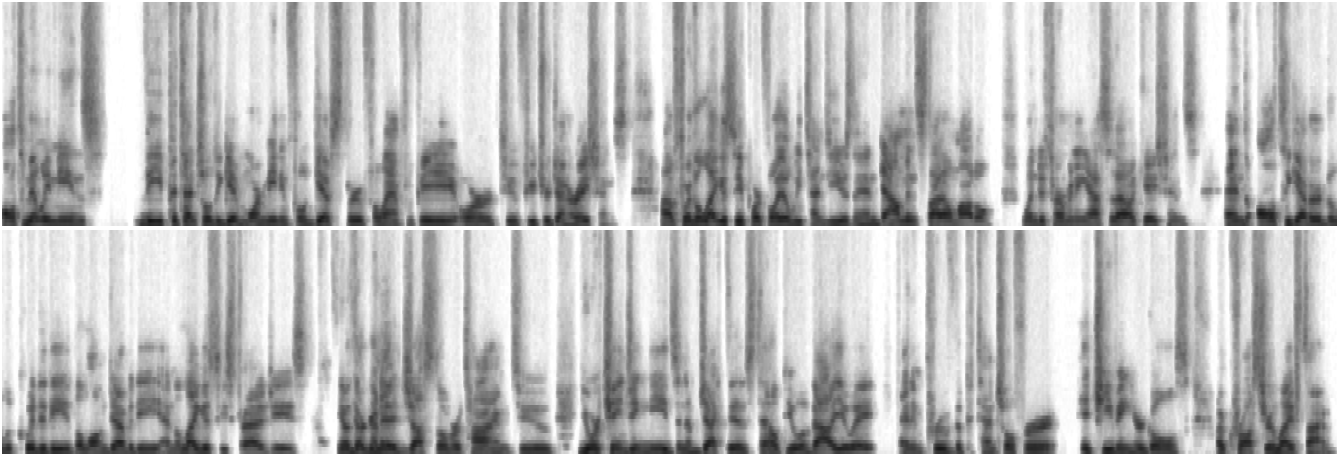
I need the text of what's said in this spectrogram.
ultimately means the potential to give more meaningful gifts through philanthropy or to future generations. Uh, for the legacy portfolio, we tend to use an endowment style model when determining asset allocations. And altogether, the liquidity, the longevity, and the legacy strategies, you know, they're going to adjust over time to your changing needs and objectives to help you evaluate and improve the potential for achieving your goals across your lifetime.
